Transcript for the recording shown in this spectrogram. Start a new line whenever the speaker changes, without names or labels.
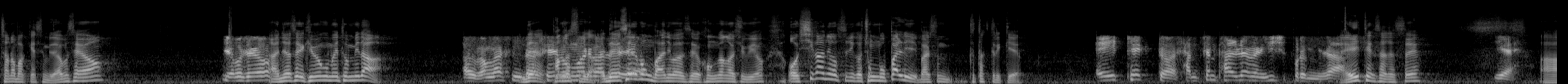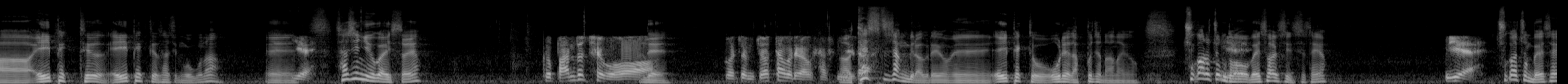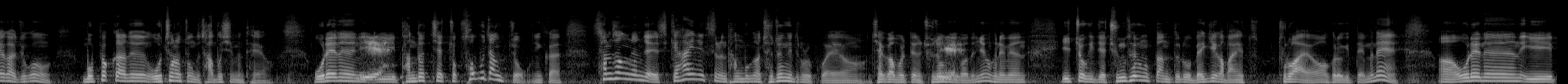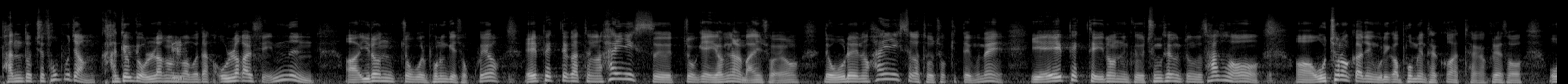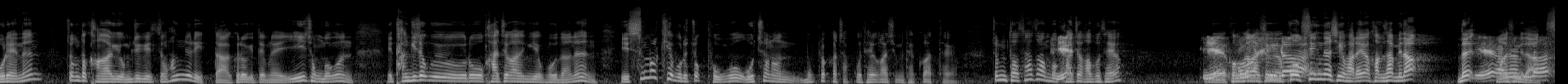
전화 받겠습니다. 여보세요.
여보세요.
안녕하세요. 김영구 멘토입니다.
아, 반갑습니다.
네,
새해
반갑습니다. 네, 새해 복 많이 받으세요. 건강하시고요. 어, 시간이 없으니까 종목 빨리 말씀 부탁드릴게요.
에이텍터 3,800원 20%입니다.
에이텍 사셨어요?
예,
아, 에이펙트, 에이펙트 사신 거구나. 예.
예.
사신 이유가 있어요?
그 반도체고
네.
그거 좀 좋다고 그래가지고
아,
샀습니다.
테스트 장비라 그래요. 예. 에이펙트 올해 나쁘진 않아요. 추가로 좀더
예.
매수할 수 있으세요?
예,
추가 좀 매수해가지고 목표가는 5천 원 정도 잡으시면 돼요. 올해는
예.
이 반도체 쪽 소부장 쪽, 그러니까 삼성전자, SK 하이닉스는 당분간 조정이 들어올 거예요. 제가 볼 때는 조정이거든요. 그러면 이쪽 이제 중소형 단드로 매기가 많이 두- 들어와요. 그렇기 때문에 어, 올해는 이 반도체 소부장 가격이 올라간 것보다 올라갈 수 있는 어, 이런 쪽을 보는 게 좋고요. 에이펙트 같은 건 하이닉스 쪽에 영향을 많이 줘요. 근데 올해는 하이닉스가 더 좋기 때문에 이 에이펙트 이런 그 중소형 정도 사서 어, 5천 원까지 우리가 보면 될 것 같아요. 그래서 올해는 좀 더 강하게 움직일 수 있는 확률이 있다. 그렇기 때문에 이 종목은 이 단기적으로 가져가는 게 보다는 이 스몰 캡으로 쭉 보고 5천 원 목표가 잡고 대응하시면 될 것 같아요. 좀 더 사서 한번
예.
가져가 보세요.
예,
네, 건강하시고. 꼭 수익 나시기 바라요. 감사합니다. 네,
예,
고맙습니다.
감사합니다.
